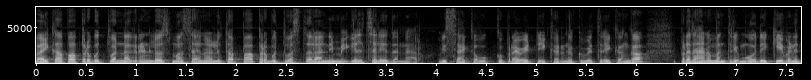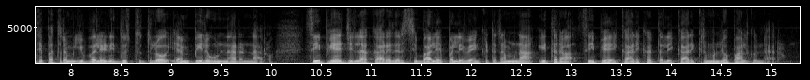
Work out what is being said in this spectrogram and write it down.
వైకాపా ప్రభుత్వం నగరంలో శ్మశానాలు తప్ప ప్రభుత్వ స్థలాన్ని మిగిల్చలేదన్నారు. విశాఖ ఉక్కు ప్రైవేటీకరణకు వ్యతిరేకంగా ప్రధానమంత్రి మోదీకి వినతిపత్రం ఇవ్వలేని దుస్థితిలో ఎంపీలు ఉన్నారన్నారు. సిపిఐ జిల్లా కార్యదర్శి బాలేపల్లి వెంకటరమణ ఇతర సిపిఐ కార్యకర్తలు ఈ కార్యక్రమంలో పాల్గొన్నారు.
